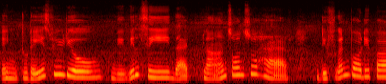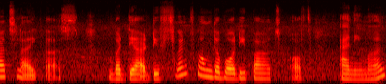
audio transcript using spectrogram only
In today's video, we will see that plants also have different body parts like us, but they are different from the body parts of animal,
